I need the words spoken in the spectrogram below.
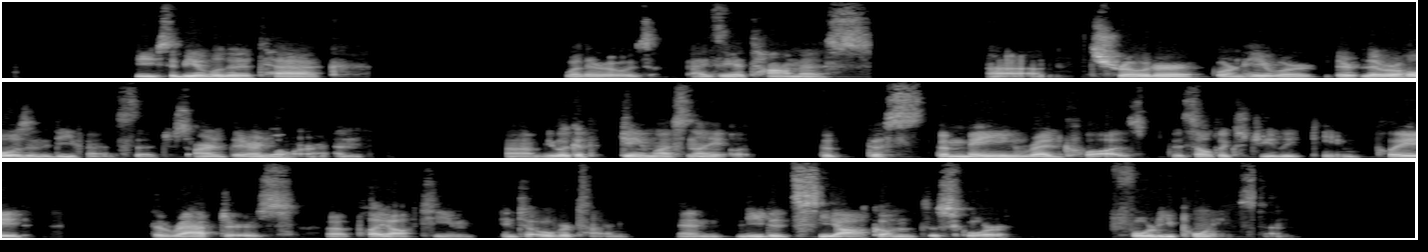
You used to be able to attack, whether it was Isaiah Thomas, um, Schroeder, Gordon Hayward. There, there were holes in the defense that just aren't there anymore. And um, you look at the game last night. Like the the the Maine Red Claws, the Celtics G League team, played the Raptors, a playoff team, into overtime and needed Siakam to score 40 points. And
